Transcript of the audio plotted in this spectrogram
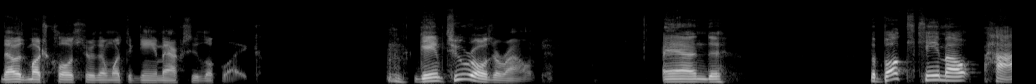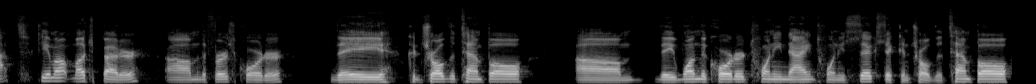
That was much closer than what the game actually looked like. game two rolls around, and the Bucks came out hot, came out much better. Um, the first quarter, they controlled the tempo. Um, they won the quarter 29 26. They controlled the tempo,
